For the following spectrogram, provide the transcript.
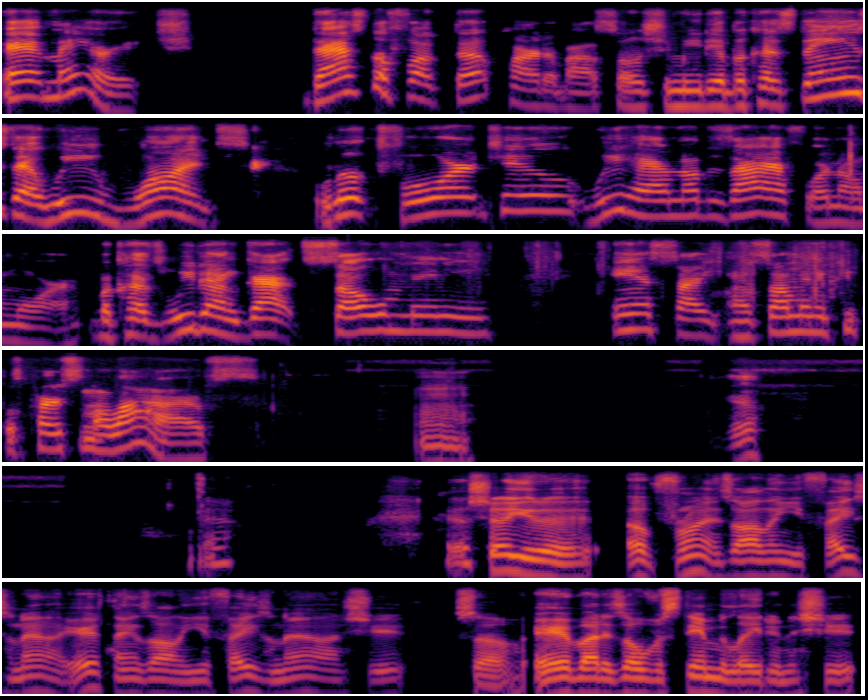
at marriage. That's the fucked up part about social media because things that we once looked forward to, we have no desire for no more because we done got so many insight on so many people's personal lives. Mm. Yeah. Yeah. He'll show you the up front. It's all in your face now. Everything's all in your face now and shit. So everybody's overstimulated and shit.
